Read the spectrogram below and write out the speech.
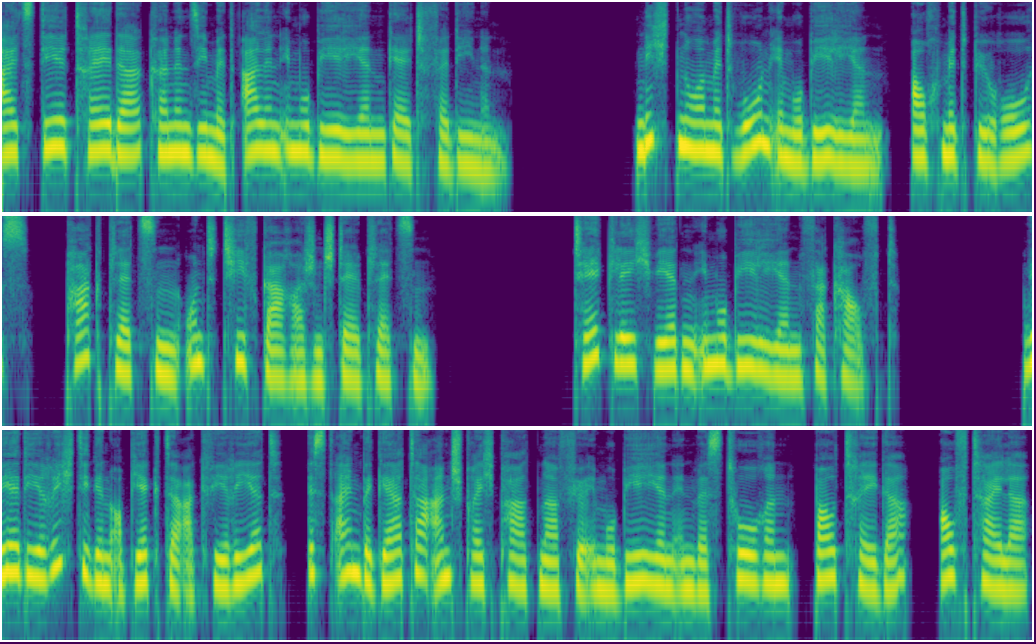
Als Dealtrader können Sie mit allen Immobilien Geld verdienen. Nicht nur mit Wohnimmobilien, auch mit Büros, Parkplätzen und Tiefgaragenstellplätzen. Täglich werden Immobilien verkauft. Wer die richtigen Objekte akquiriert, ist ein begehrter Ansprechpartner für Immobilieninvestoren, Bauträger, Aufteiler,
